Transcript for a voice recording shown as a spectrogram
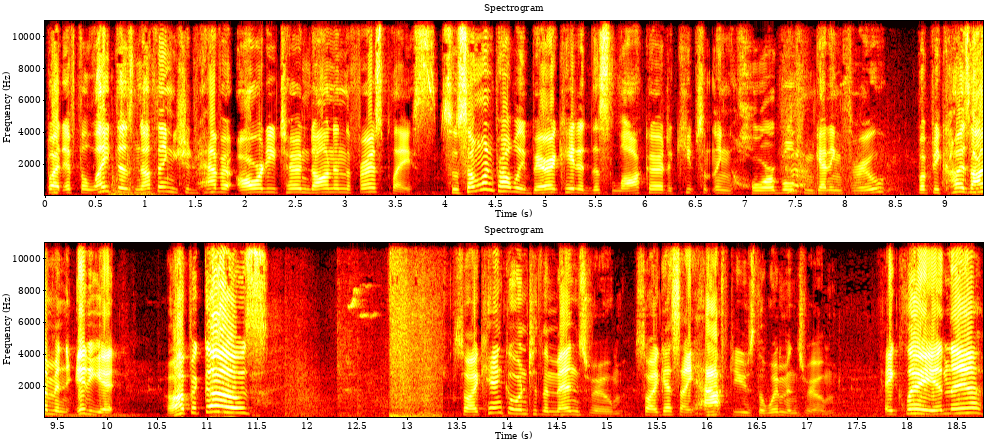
But if the light does nothing, you should have it already turned on in the first place. So someone probably barricaded this locker to keep something horrible from getting through. But because I'm an idiot, Up it goes! So I can't go into the men's room, so I guess I have to use the women's room. Hey Clay, in there?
